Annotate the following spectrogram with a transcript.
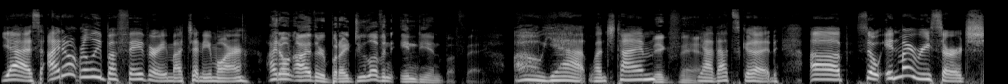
Yes, I don't really buffet very much anymore. I don't either, but I do love an Indian buffet. Oh, yeah, lunchtime. Big fan. Yeah, that's good. Uh, so in my research,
